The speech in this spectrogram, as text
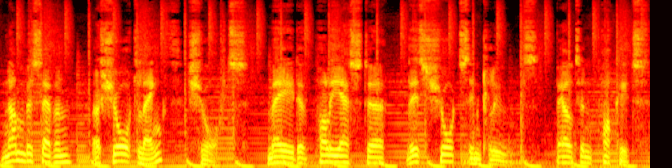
Number 7, a short length shorts, made of polyester, this shorts includes belt and pocket.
